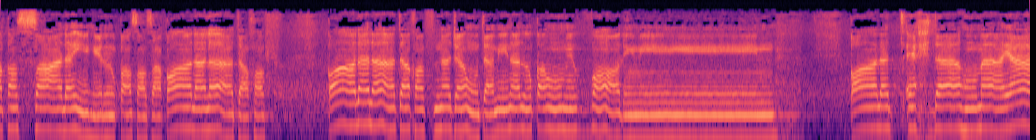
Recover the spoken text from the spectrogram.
وقص عليه القصص قال لا تخف قال لا تخف نجوت من القوم الظالمين. قالت إحداهما يا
